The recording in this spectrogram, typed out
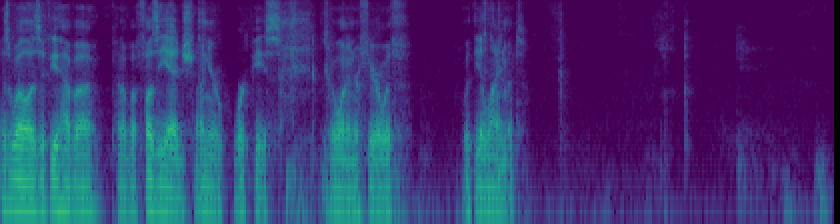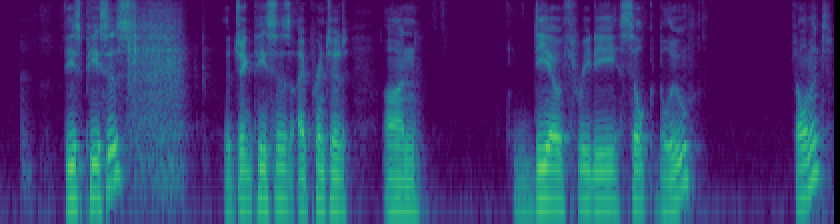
as well as if you have a kind of a fuzzy edge on your workpiece, it won't interfere with, with the alignment. These pieces, the jig pieces, I printed on DO3D Silk Blue filament,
